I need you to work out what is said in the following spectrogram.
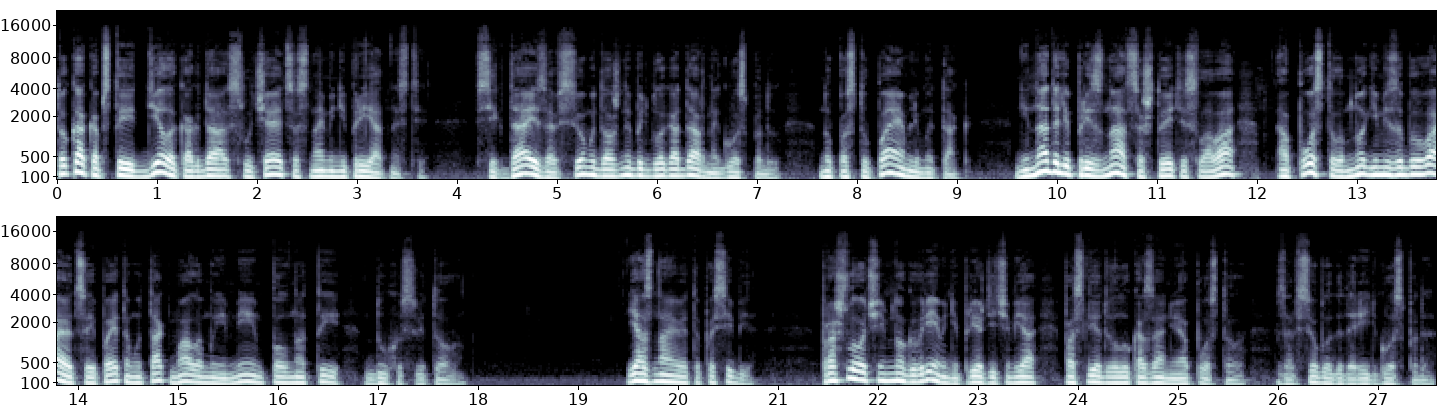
то как обстоит дело, когда случаются с нами неприятности? Всегда и за все мы должны быть благодарны Господу. Но поступаем ли мы так? Не надо ли признаться, что эти слова апостола многими забываются, и поэтому так мало мы имеем полноты Духа Святого? Я знаю это по себе. Прошло очень много времени, прежде чем я последовал указанию апостола за все благодарить Господа.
